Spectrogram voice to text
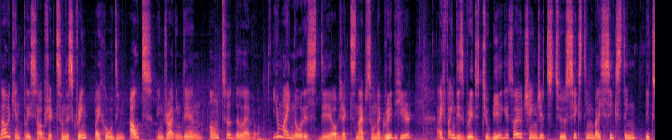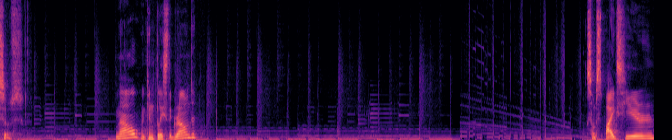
Now we can place objects on the screen by holding Alt and dragging them onto the level. You might notice the object snipes on a grid here. I find this grid too big, so I'll change it to 16 by 16 pixels. Now we can place the ground. Some spikes here,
